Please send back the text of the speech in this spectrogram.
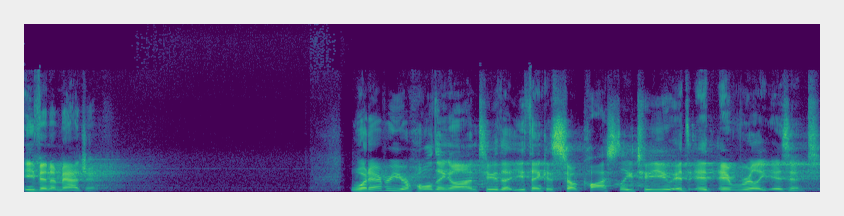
even imagine. Whatever you're holding on to that you think is so costly to you, it, it, it really isn't.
